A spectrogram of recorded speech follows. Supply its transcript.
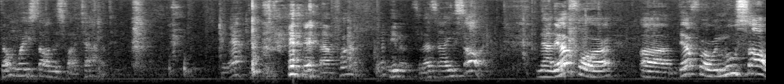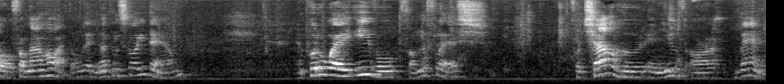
don't waste all this vitality. Get active, have fun, you know, so that's how he saw it. Now therefore, uh, therefore remove sorrow from thy heart. Don't let nothing slow you down. And put away evil from the flesh. For childhood and youth are vanity.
